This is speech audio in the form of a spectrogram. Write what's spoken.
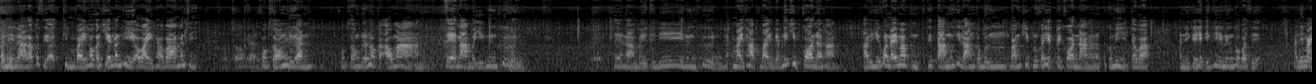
บันนี้นะเราก็สิเอาทิมไว้เขาก็เขียนวันที่เอาไว้ค่ะว่ามันสิสองเดือนครบสองเดือนครบสองเดือนเขาก็เอามาอั่นแช่น้ำไปอีกหนึ่งคืนแช่น้ำไปดีๆหนึ่งคืนใหม่ทับใบแบบนี้คลิปก่อนนะคะหาวิธีคนไหนมาติดตามหนูทีหลังกับเบิงบางคลิปหนูก็เฮ็ดไปก่อนนานแล้วก็มี แต่ว่าอันนี้ก็เฮ็ดอีกทีหนึ่งเพราะว่าสิอันนี้ใหม่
